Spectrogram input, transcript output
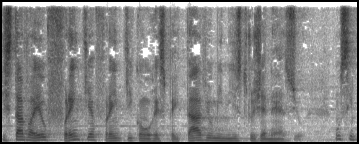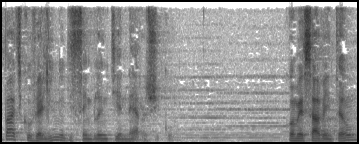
estava eu frente a frente com o respeitável ministro Genésio, um simpático velhinho de semblante enérgico. Começava então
